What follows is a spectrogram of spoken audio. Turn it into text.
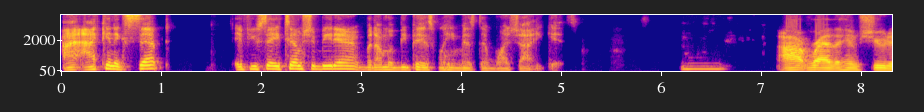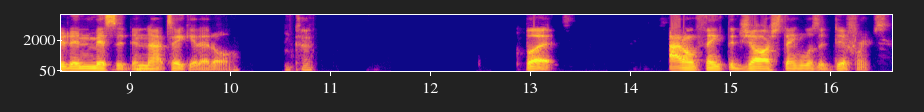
I, I can accept if you say Tim should be there, but I'm gonna be pissed when he missed that one shot he gets. I'd rather him shoot it and miss it than not take it at all. Okay. But I don't think the Josh thing was a difference.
